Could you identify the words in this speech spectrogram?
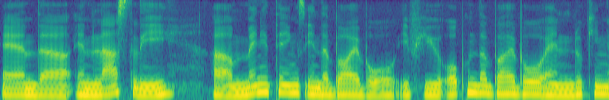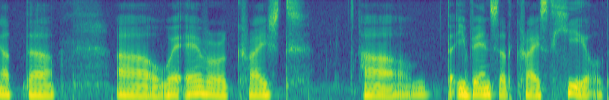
And uh, and lastly, uh, many things in the Bible. If you open the Bible and looking at the uh, wherever Christ, um, the events that Christ healed,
